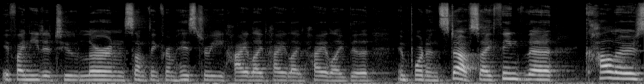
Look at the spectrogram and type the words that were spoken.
if I needed to learn something from history, highlight, highlight, highlight the important stuff. So I think the colors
